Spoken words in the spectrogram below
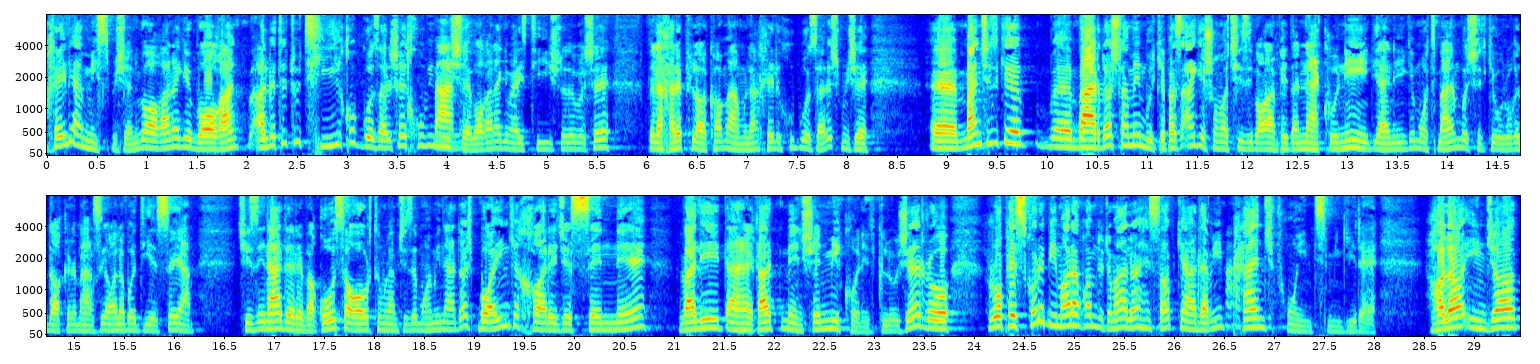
خیلی هم miss میشه. یعنی واقعا اگه واقعا البته تو TEE خب گزارش های خوبی بله. میشه. واقعا اگه مریض TEE شده باشه بالاخره پلاک ها معمولا خیلی خوب گزارش میشه. من چیزی که برداشتم این بود که پس اگه شما چیزی واقعا پیدا نکنید یعنی اینکه مطمئن باشید که عروق داخل مغزی حالا با DSA هم چیزی نداره و قوس آورتمون هم چیز مهمی نداشت با اینکه خارج سنه ولی در حقیقت mention می‌کنید. closure رو RoPE score بیمارم خواهم من الان حساب کردم این پنج point می‌گیره. حالا اینجا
